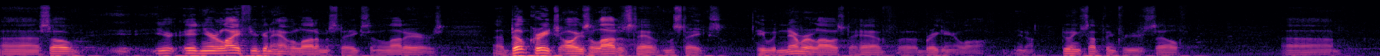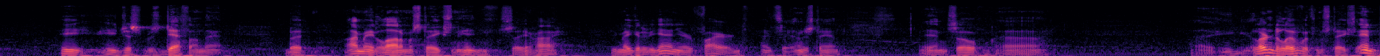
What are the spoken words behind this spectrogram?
Uh, so in your life, you're going to have a lot of mistakes and a lot of errors. Uh, Bill Creech always allowed us to have mistakes. He would never allow us to have uh, breaking a law. You know, doing something for yourself. Uh, he he just was death on that. But I made a lot of mistakes, and he'd say, "Hi, if you make it again, you're fired." I'd say, "Understand." And so, uh, uh, learn to live with mistakes. And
